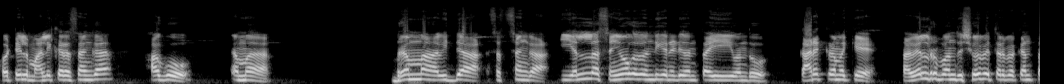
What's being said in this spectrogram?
ಹೋಟೆಲ್ ಮಾಲೀಕರ ಸಂಘ ಹಾಗೂ ನಮ್ಮ ಬ್ರಹ್ಮ ವಿದ್ಯಾ ಸತ್ಸಂಗ ಈ ಎಲ್ಲ ಸಂಯೋಗದೊಂದಿಗೆ ನಡೆಯುವಂಥ ಈ ಒಂದು ಕಾರ್ಯಕ್ರಮಕ್ಕೆ ತಾವೆಲ್ಲರೂ ಬಂದು ಶೋಭೆ ತರಬೇಕಂತ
